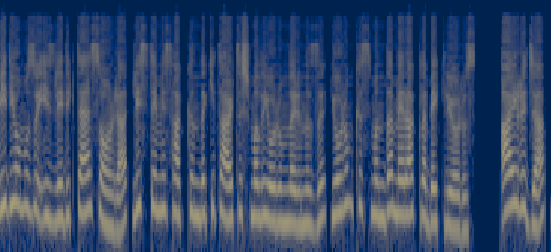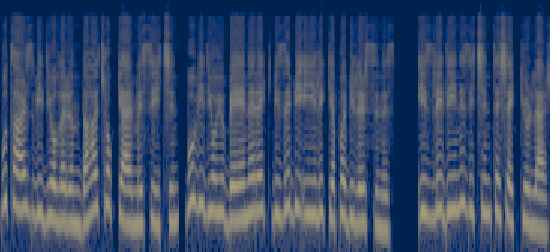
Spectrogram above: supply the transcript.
Videomuzu izledikten sonra, listemiz hakkındaki tartışmalı yorumlarınızı, yorum kısmında merakla bekliyoruz. Ayrıca, bu tarz videoların daha çok gelmesi için, bu videoyu beğenerek bize bir iyilik yapabilirsiniz. İzlediğiniz için teşekkürler.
